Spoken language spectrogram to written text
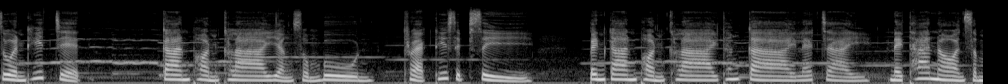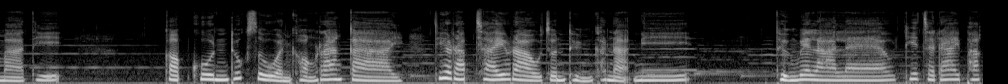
ส่วนที่ 7 การผ่อนคลายอย่างสมบูรณ์ แทร็กที่ 14 เป็นการผ่อนคลายทั้งกายและใจในท่านอนสมาธิ ขอบคุณทุกส่วนของร่างกายที่รับใช้เราจนถึงขณะนี้ ถึงเวลาแล้วที่จะได้พัก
